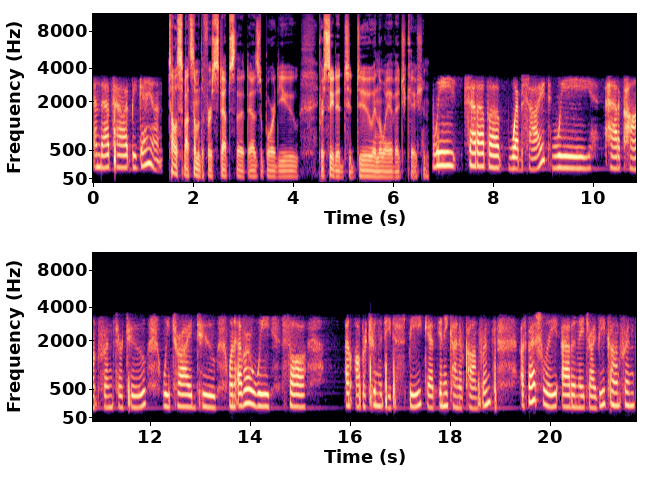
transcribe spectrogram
and that's how it began. Tell us about some of the first steps that, as a board, you proceeded to do in the way of education. We set up a website. We had a conference or two. We tried to, whenever we saw an opportunity to speak at any kind of conference, especially at an HIV conference,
